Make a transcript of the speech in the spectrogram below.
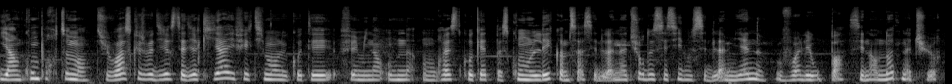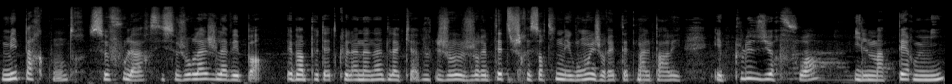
il y a un comportement, tu vois ce que je veux dire, c'est-à-dire qu'il y a effectivement le côté féminin, on, on reste coquette parce qu'on l'est comme ça, c'est de la nature de Cécile ou c'est de la mienne, voilée ou pas, c'est dans notre nature. Mais par contre, ce foulard, si ce jour-là je l'avais pas, eh ben peut-être que la nana de la cave, j'aurais peut-être, je serais sortie de mes gonds et j'aurais peut-être mal parlé. Et plusieurs fois, il m'a permis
